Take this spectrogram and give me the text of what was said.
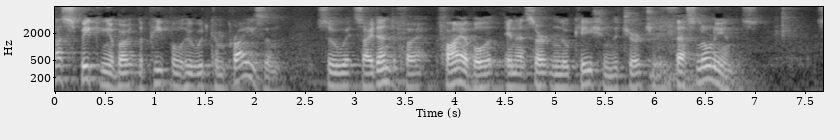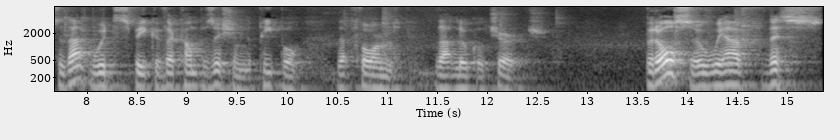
That's speaking about the people who would comprise them. So it's identifiable in a certain location, the church of the Thessalonians. So that would speak of their composition, the people that formed that local church. But also, we have this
